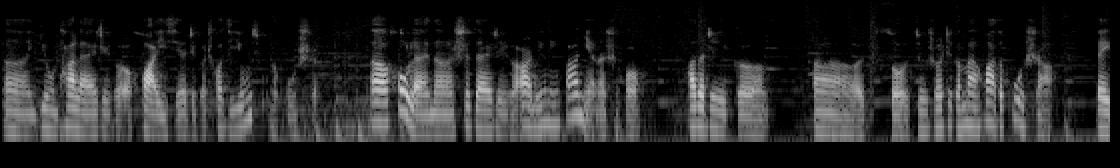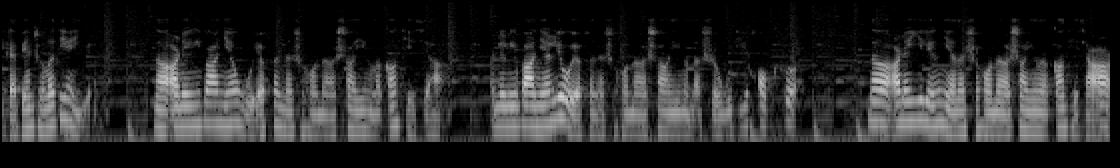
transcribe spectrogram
呃，用它来这个画一些这个超级英雄的故事。那后来呢？是在这个二零零八年的时候，他的这个呃，所就是说这个漫画的故事啊，被改编成了电影。那二零零八年五月份的时候呢，上映了《钢铁侠》；二零零八年六月份的时候呢，上映的是《无敌浩克》。那二零一零年的时候呢，上映了《钢铁侠二》。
